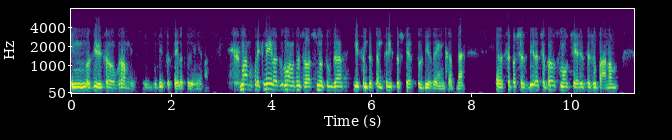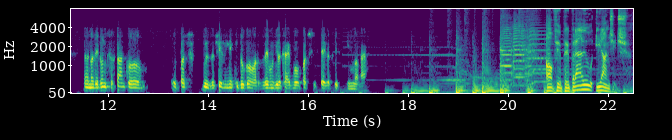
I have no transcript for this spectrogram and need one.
In odzivi so ogromni, v bistvu celo Slovenijo. No. Imamo prek maila, drugo imamo tudi ročno, tudi da mislim, da sem 300-400 ljudi zaenkrat. Se pa še zbira, čeprav smo včeraj z županom na delovnem sestanku pač začeli neki dogovor, zdaj bomo videli, kaj bo pač iz tega sistema. Of je pripravil Jančič.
